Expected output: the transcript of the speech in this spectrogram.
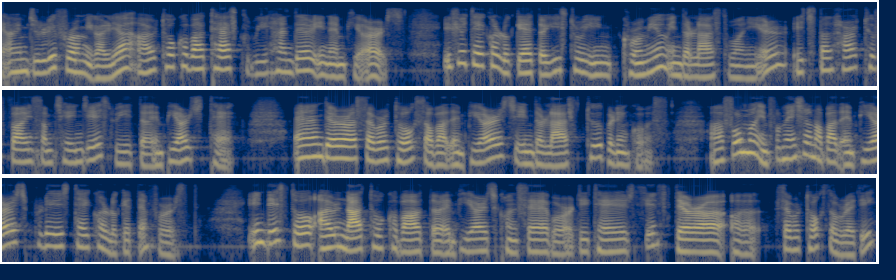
I'm Julie from Igalia. I'll talk about tasks we handle in MPArch. If you take a look at the history in Chromium in the last one year, it's not hard to find some changes with the MPArch tag. And there are several talks about MPArch in the last two BlinkOns. Uh, for more information about MPArch, please take a look at them first. In this talk, I will not talk about the MPArch's concept or details since there are uh, several talks already.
